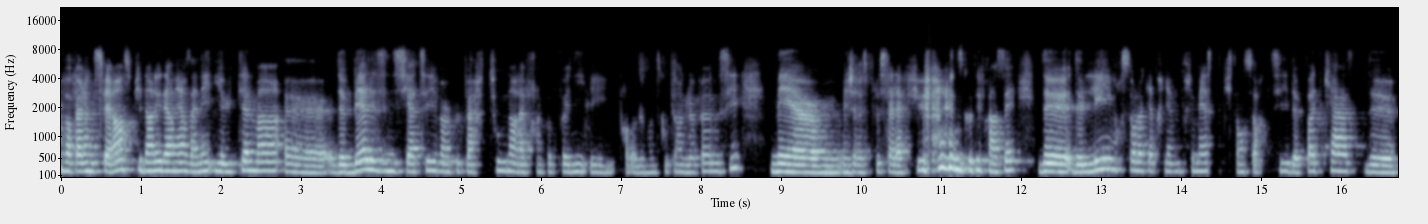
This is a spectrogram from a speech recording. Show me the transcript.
va faire une différence. Puis dans les dernières années, il y a eu tellement euh, de belles initiatives un peu partout dans la francophonie et probablement du côté anglophone aussi, mais, euh, mais je reste plus à l'affût du côté français, de, de, livres sur le quatrième trimestre qui sont sortis, de podcasts, de...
